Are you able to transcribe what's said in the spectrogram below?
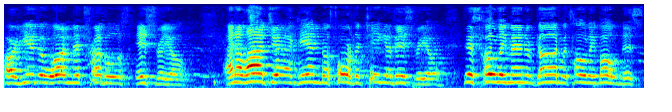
Are you the one that troubles Israel? And Elijah again before the king of Israel, this holy man of God with holy boldness,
